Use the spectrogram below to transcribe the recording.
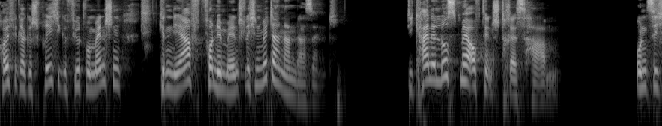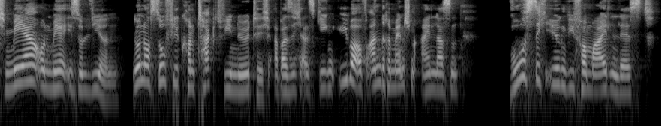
häufiger Gespräche geführt, wo Menschen genervt von dem menschlichen Miteinander sind, die keine Lust mehr auf den Stress haben und sich mehr und mehr isolieren. Nur noch so viel Kontakt wie nötig, aber sich als Gegenüber auf andere Menschen einlassen, wo es sich irgendwie vermeiden lässt.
